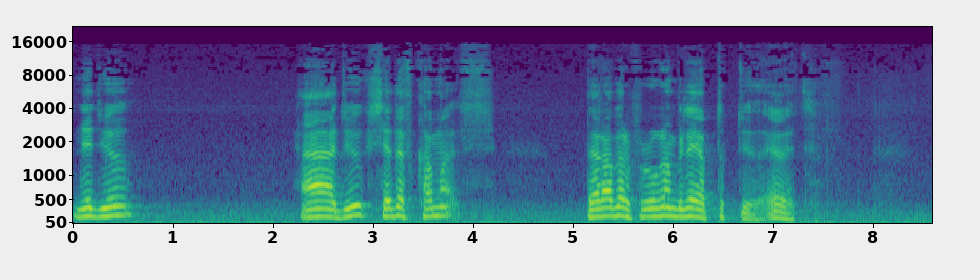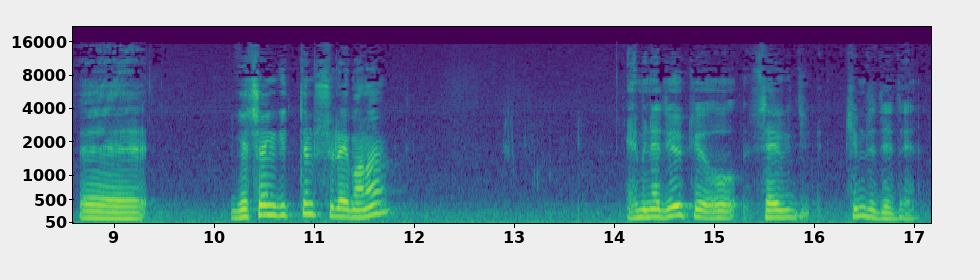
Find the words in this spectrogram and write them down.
ne diyor? Ha diyor ki Sedef Kama beraber program bile yaptık diyor. Evet. Ee, geçen gittim Süleyman'a Emine diyor ki o sevgi kimdi dedi.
